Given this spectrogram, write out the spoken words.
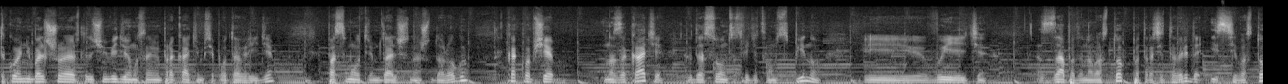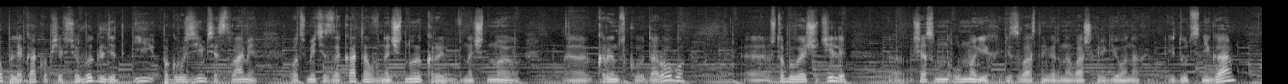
Такое небольшое. В следующем видео мы с вами прокатимся по Тавриде. Посмотрим дальше нашу дорогу. Как вообще на закате, когда солнце светит вам в спину, и вы едете с запада на восток по трассе Таврида из Севастополя, как вообще все выглядит, и погрузимся с вами вот вместе с закатом в ночной Крым, в ночную э, крымскую дорогу, э, чтобы вы ощутили, э, сейчас у многих из вас, наверное, в ваших регионах идут снега, э,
